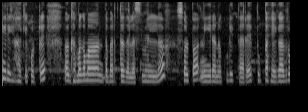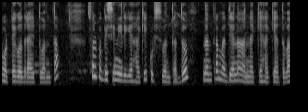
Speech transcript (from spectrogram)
ನೀರಿಗೆ ಹಾಕಿ ಕೊಟ್ಟರೆ ಘಮ ಘಮ ಅಂತ ಬರ್ತದಲ್ಲ ಸ್ಮೆಲ್ ಸ್ವಲ್ಪ ನೀರನ್ನು ಕುಡಿತಾರೆ. ತುಪ್ಪ ಹೇಗಾದರೂ ಹೊಟ್ಟೆಗೆ ಹೋದ್ರೆ ಆಯಿತು ಅಂತ. ಸ್ವಲ್ಪ ಬಿಸಿ ನೀರಿಗೆ ಹಾಕಿ ಕುಡಿಸುವಂಥದ್ದು. ನಂತರ ಮಧ್ಯಾಹ್ನ ಅನ್ನಕ್ಕೆ ಹಾಕಿ ಅಥವಾ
